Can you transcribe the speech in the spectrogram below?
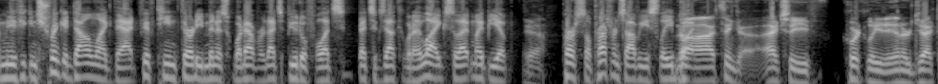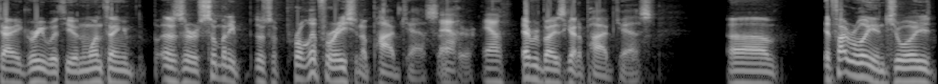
I mean, if you can shrink it down like that, 15, 30 minutes, whatever, that's beautiful. That's that's exactly what I like. So that might be a Yeah. personal preference, obviously, No, but I think uh, actually quickly to interject, I agree with you. And one thing is there's so many there's a proliferation of podcasts out there. yeah. Everybody's got a podcast. Um, if I really enjoyed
